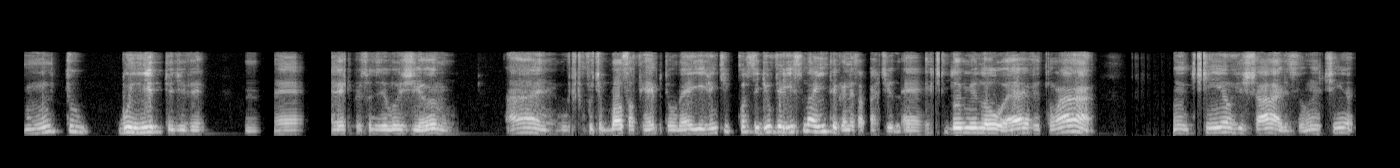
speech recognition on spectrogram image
muito bonito de ver. Né? As pessoas elogiando. Ai, o futebol Southampton, né? E a gente conseguiu ver isso na íntegra nessa partida. Né? A gente dominou o Everton. Ah, não tinha o Richarlison, não tinha,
